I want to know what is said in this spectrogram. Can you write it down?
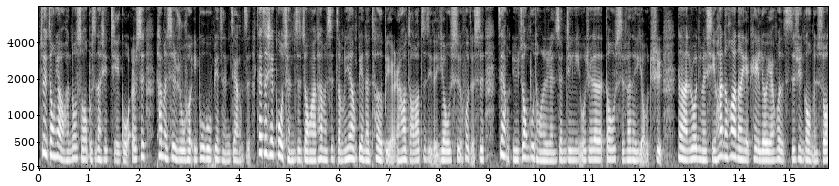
最重要，很多时候不是那些结果，而是他们是如何一步步变成这样子，在这些过程之中啊，他们是怎么样变得特别，然后找到自己的优势，或者是这样与众不同的人生经历，我觉得都十分的。有趣。那如果你们喜欢的话呢，也可以留言或者私讯跟我们说，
